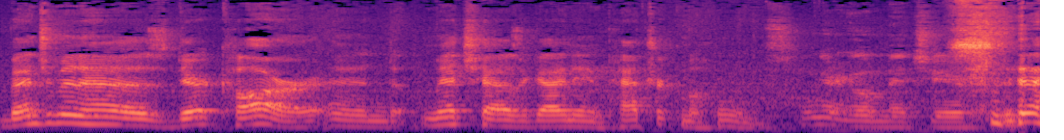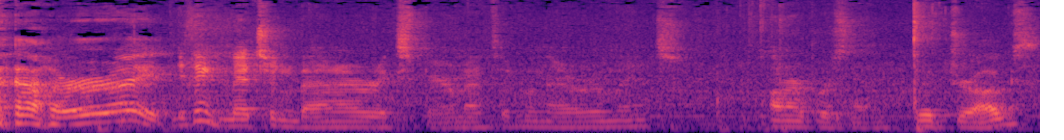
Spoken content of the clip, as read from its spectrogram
Benjamin has Derek Carr, and Mitch has a guy named Patrick Mahomes. I'm gonna go Mitch here, All right. You think Mitch and Ben ever experimented when they were roommates? hundred percent. With drugs?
